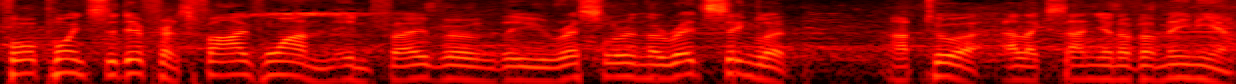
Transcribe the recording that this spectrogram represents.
Four points the difference, 5-1 in favor of the wrestler in the red singlet, Artur Aleksanyan of Armenia.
